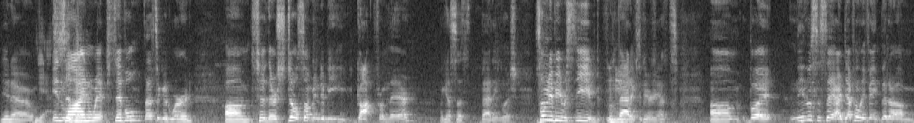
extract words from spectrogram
you know, Yeah, in civil. line with civil. That's a good word. Um, so there's still something to be got from there. I guess that's bad English. Something to be received from Mhm. that experience. Um, but needless to say, I definitely think that um,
